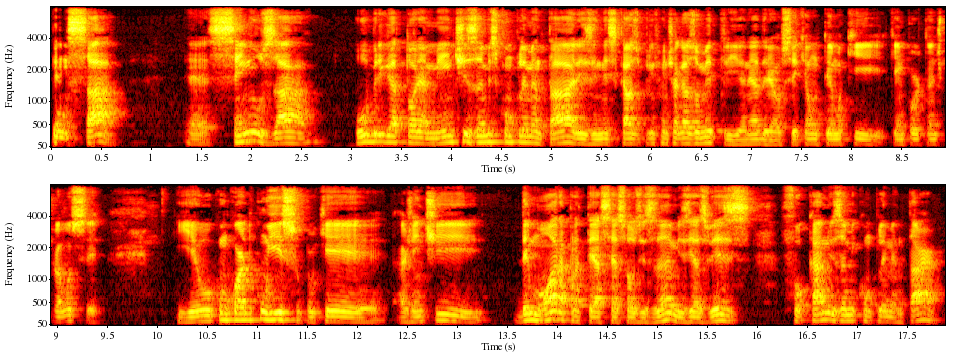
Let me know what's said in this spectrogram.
pensar é, sem usar obrigatoriamente exames complementares, e nesse caso principalmente a gasometria, né, Adriel? Eu sei que é um tema que, que é importante para você. E eu concordo com isso, porque a gente demora para ter acesso aos exames e às vezes focar no exame complementar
